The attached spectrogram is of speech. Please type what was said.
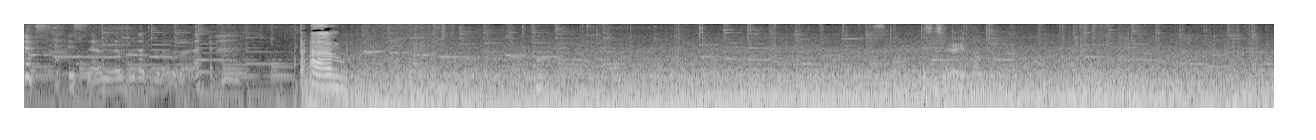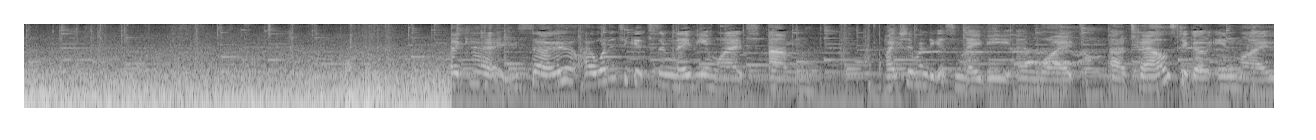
um, actually wanted to get some navy and white uh, towels to go in my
